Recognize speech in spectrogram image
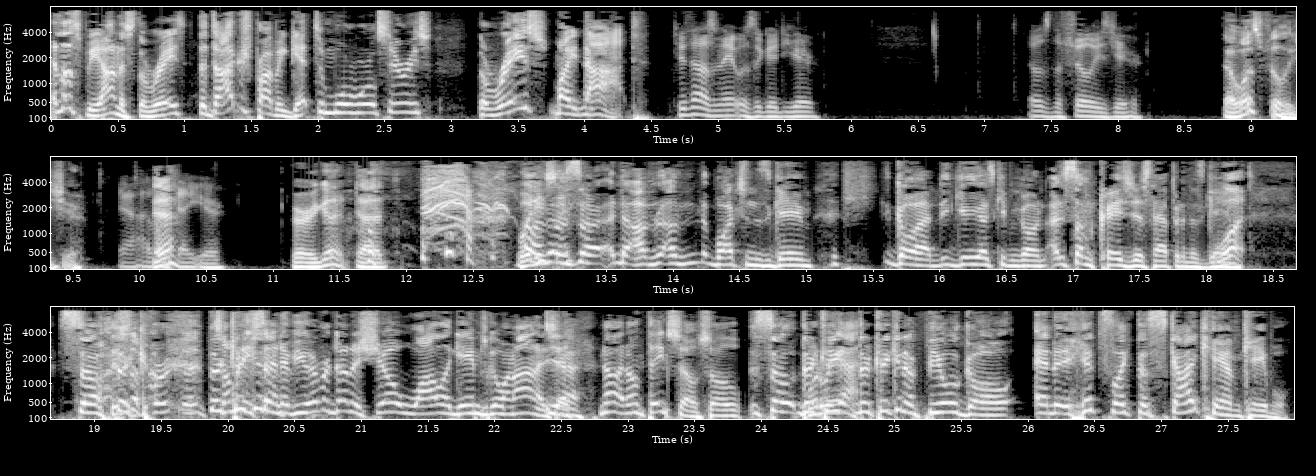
And let's be honest, the Rays, the Dodgers probably get to more World Series. The Rays might not. 2008 was a good year. That was the Phillies year. That was Phillies year. Yeah, I like Yeah. that year. Very good. Uh, what Oh, no, sorry. No, I'm, I'm watching this game. Go on. You guys keep going. Uh, Something crazy just happened in this game. What? So This the first, uh, somebody said, a- "Have you ever done a show while a game's going on?" I said, Yeah. "No, I don't think so." So, So they're what do we kicking, got? they're kicking a field goal and it hits like the sky cam cable.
